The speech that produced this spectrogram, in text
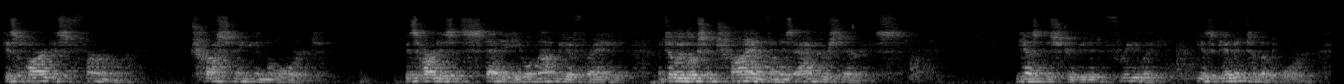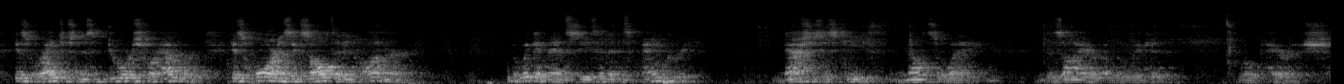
His heart is firm, trusting in the Lord. His heart is steady. He will not be afraid until he looks in triumph on his adversaries. He has distributed freely. He has given to the poor. His righteousness endures forever. His horn is exalted in honor. The wicked man sees it and is angry, gnashes his teeth, and melts away. The desire of the wicked will perish.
